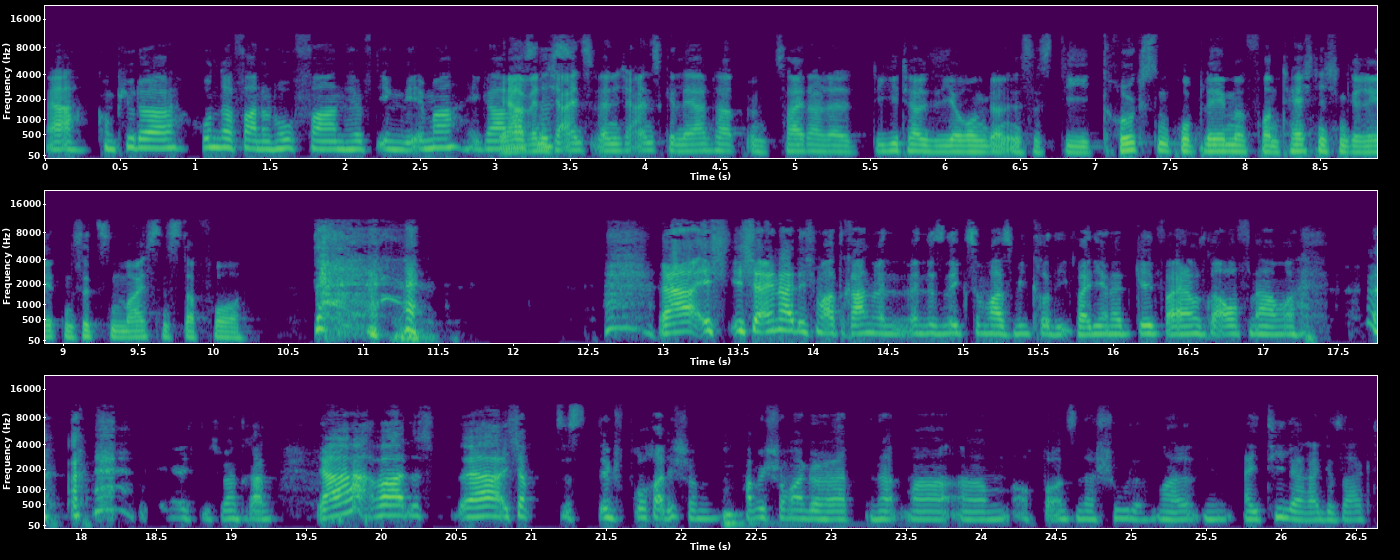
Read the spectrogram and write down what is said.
ja, Computer runterfahren und hochfahren hilft irgendwie immer, egal ja, was wenn ist. ich eins, wenn ich eins gelernt habe im Zeitalter der Digitalisierung, dann ist es die größten Probleme von technischen Geräten sitzen meistens davor. ja, ich, ich erinnere dich mal dran, wenn, wenn das nächste Mal das Mikro bei dir nicht geht bei unserer Aufnahme. ich dich mal dran. Ja, aber das, ja, ich habe den Spruch hatte ich schon, habe ich schon mal gehört. Den hat mal ähm, auch bei uns in der Schule mal ein IT-Lehrer gesagt.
